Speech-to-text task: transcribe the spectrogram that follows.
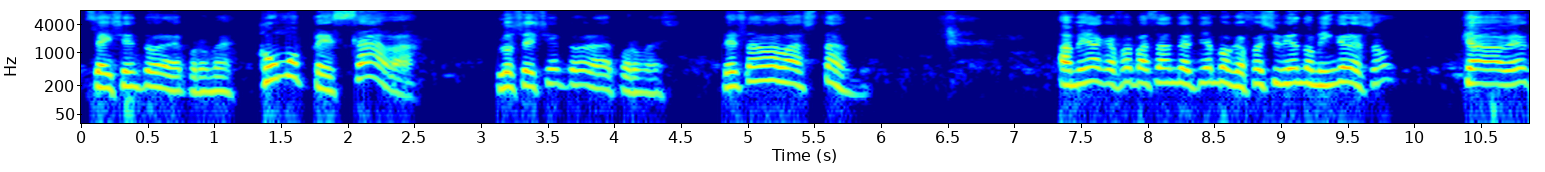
600 dólares por mes. ¿Cómo pesaba los 600 dólares por mes? Pesaba bastante. A medida que fue pasando el tiempo, que fue subiendo mi ingreso, cada vez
